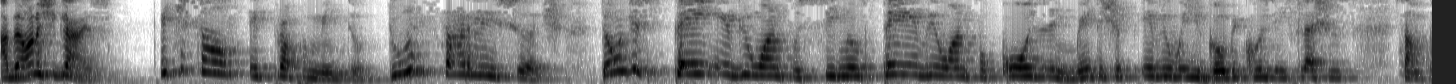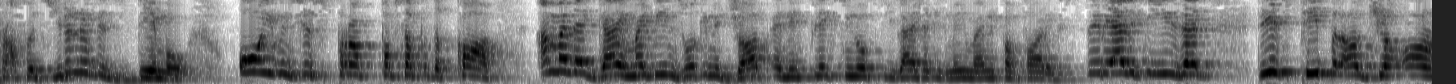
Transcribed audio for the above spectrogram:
I'll be honest, you guys. Get yourself a proper mentor. Do thorough research. Don't just pay everyone for signals, pay everyone for courses and mentorship everywhere you go because it flashes some profits. You don't know if it's demo or even just pops up with a car. I'm not that guy. Might be working a job and then flexing off to you guys like he's making money from Forex. The reality is that these people out here are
